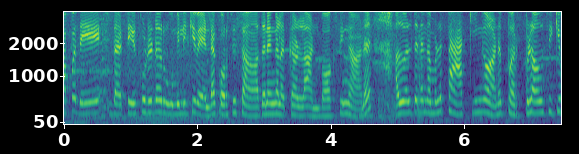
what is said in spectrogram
അപ്പൊ ദേ തട്ടിയക്കുടിയുടെ റൂമിലേക്ക് വേണ്ട കുറച്ച് സാധനങ്ങളൊക്കെ ഉള്ള അൺബോക്സിംഗ് ആണ്. അതുപോലെ തന്നെ നമ്മൾ പാക്കിങ്ങും ആണ്. പർപ്പിൾ ഹൗസിക്ക്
